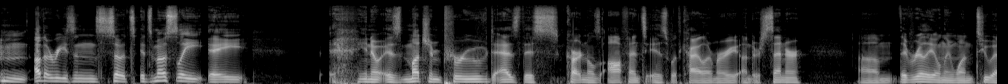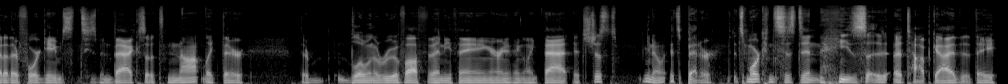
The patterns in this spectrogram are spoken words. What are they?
other reasons, so it's it's mostly a you know as much improved as this Cardinals offense is with Kyler Murray under center. Um, they've really only won two out of their four games since he's been back, so it's not like they're they're blowing the roof off of anything or anything like that. It's just you know it's better, it's more consistent. He's a, a top guy that they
